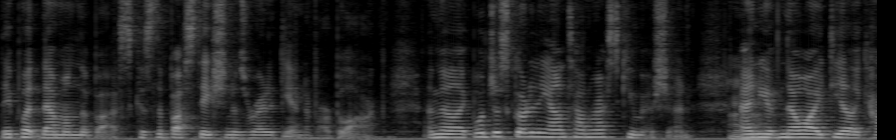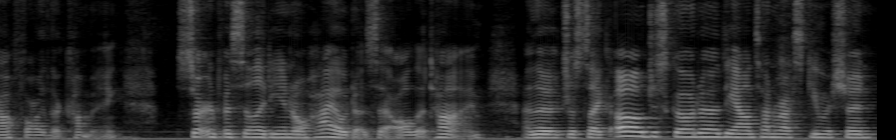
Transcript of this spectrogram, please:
they put them on the bus because the bus station is right at the end of our block. And they're like well just go to the allentown rescue mission. Mm-hmm. and you have no idea like how far they're coming. Certain facility in ohio does that all the time. And they're just like oh just go to the allentown rescue mission.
